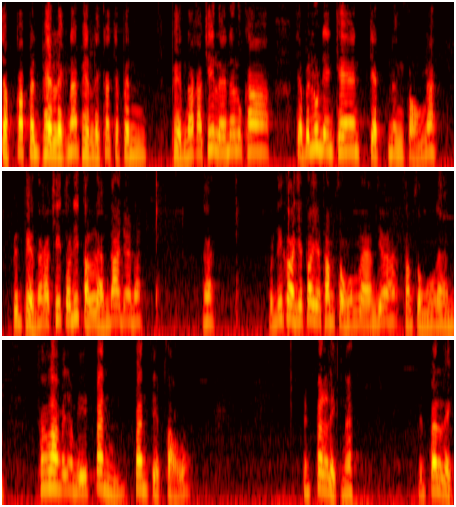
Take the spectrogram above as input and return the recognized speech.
จับก็เป็นเพจเหล็กนะเพจเหล็กก็จะเป็นเพจนากาชิเลยนะลูกค้าจะเป็นรุ่นเอ็นเคนเจ็ดหนึ่งสองนะ เป็นเพจนากาชิตัวนี้ตัดแหลมได้ด้วยนะนะตัวนี้ก็เฮยต้อยจะทำส่งโรงแรมเยอะฮะทำส่งโรงแรม ข้างล่างก็จะมีแป้นแป้นเสียบเสา เป็นแป้นเหล็กนะ เป็นแป้นเหล็ก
